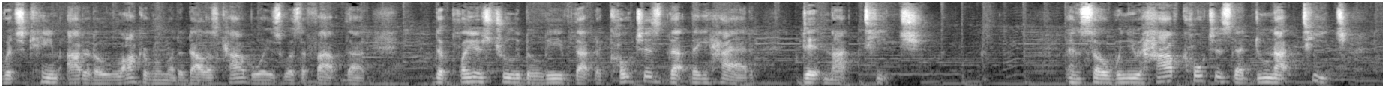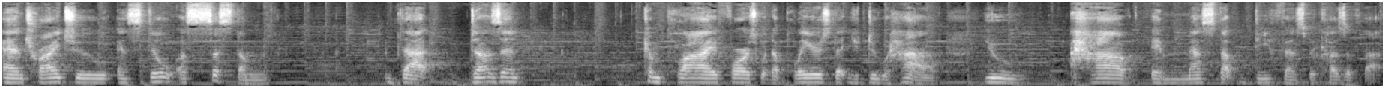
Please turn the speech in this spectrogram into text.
which came out of the locker room of the Dallas Cowboys, was the fact that the players truly believed that the coaches that they had did not teach. And so when you have coaches that do not teach, and try to instill a system that doesn't comply for us with the players that you do have, you have a messed up defense because of that.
